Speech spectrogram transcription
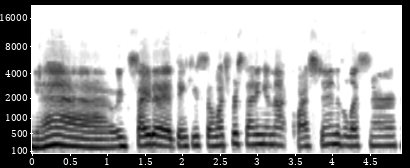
Yeah, excited. Thank you so much for sending in that question to the listener.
